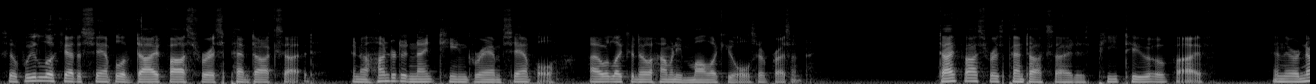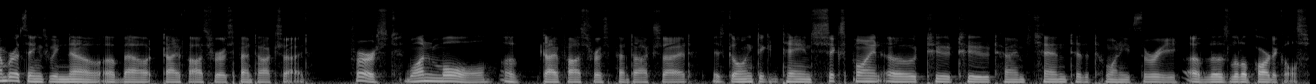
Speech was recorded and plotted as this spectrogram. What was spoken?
So if we look at a sample of diphosphorus pentoxide, in a 119 gram sample, I would like to know how many molecules are present. Diphosphorus pentoxide is P2O5, and there are a number of things we know about diphosphorus pentoxide. First, one mole of diphosphorus pentoxide is going to contain 6.022 times 10 to the 23 of those little particles.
